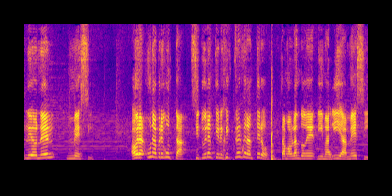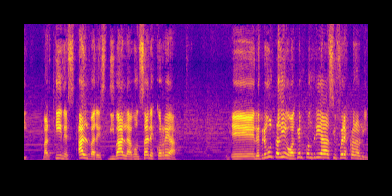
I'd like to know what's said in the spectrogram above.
Leonel Messi. Ahora, una pregunta. Si tuvieran que elegir tres delanteros, estamos hablando de Di María, Messi, Martínez, Álvarez, Dybala, González, Correa. Eh, le pregunto a Diego, ¿a quién pondría si fuera Scanoli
